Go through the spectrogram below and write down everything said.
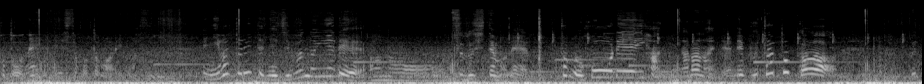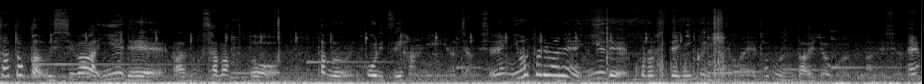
ことをねしたこともあります。で鶏ってね自分の家で、あの、潰してもね多分法令違反にならないんだよね。豚とか豚とか牛は家であのさばくと多分法律違反になっちゃうんですよね。鶏はね家で殺して肉にしてもね多分大丈夫なんですよね。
